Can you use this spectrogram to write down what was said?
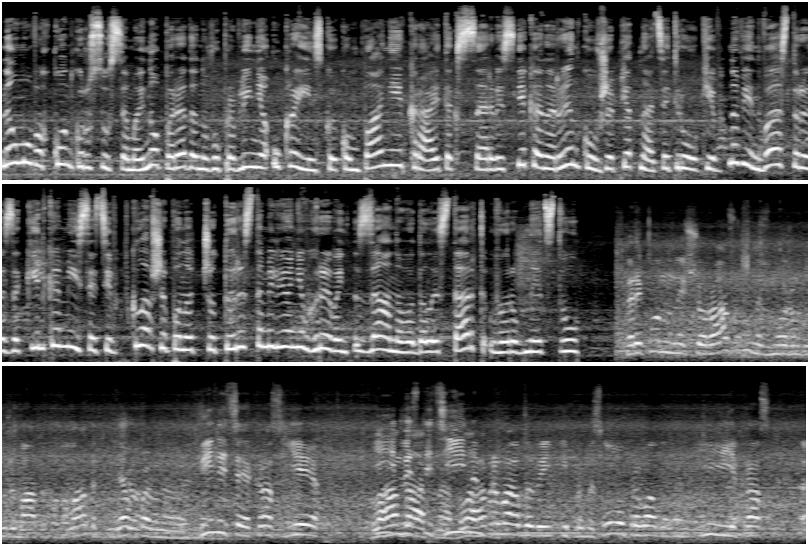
На умовах конкурсу все майно передано в управління української компанії Крайтекс Сервіс, яка на ринку вже 15 років. Нові інвестори за кілька місяців, вклавши понад 400 мільйонів гривень, заново дали старт виробництву. Переконаний, що разом ми зможемо дуже багато подолати. Тому що Вінниця якраз є і інвестиційним привабливий, і промислово привабливим, і якраз е,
